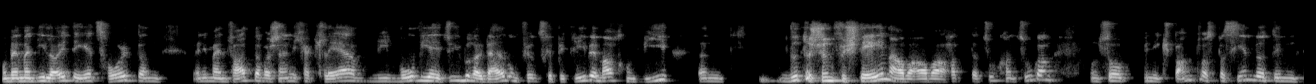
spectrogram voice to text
Und wenn man die Leute jetzt holt, dann, wenn ich meinem Vater wahrscheinlich erkläre, wie, wo wir jetzt überall Werbung für unsere Betriebe machen und wie, dann wird er schon verstehen, aber, aber hat dazu keinen Zugang. Und so bin ich gespannt, was passieren wird in,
